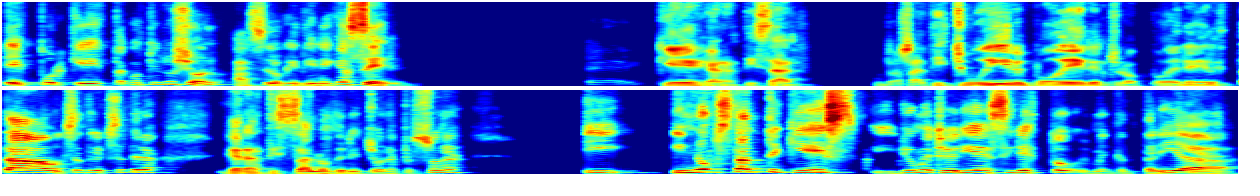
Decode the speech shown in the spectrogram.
es porque esta constitución hace lo que tiene que hacer, que es garantizar o sea, distribuir el poder entre los poderes del Estado, etcétera, etcétera, garantizar los derechos de las personas. Y, no obstante que es, y yo me atrevería a decir esto, me encantaría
